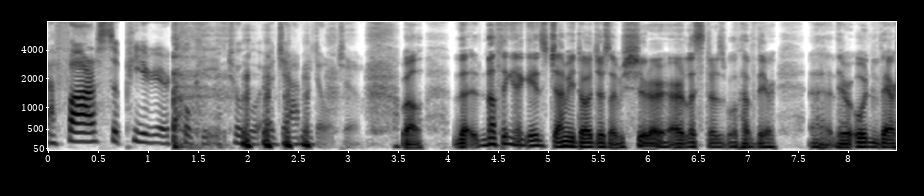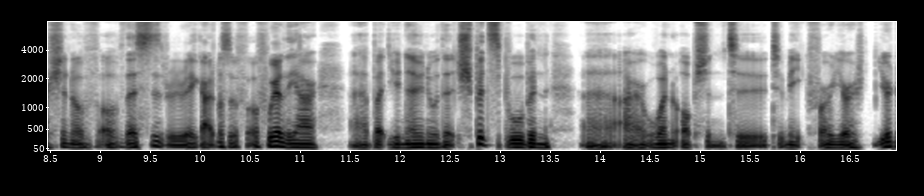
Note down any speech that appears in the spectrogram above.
a far superior cookie to a jammy dodger. well, the, nothing against Jammy Dodgers. I'm sure our, our listeners will have their uh, their own version of, of this, regardless of, of where they are. Uh, but you now know that Spitzbuben uh, are one option to, to make for your your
